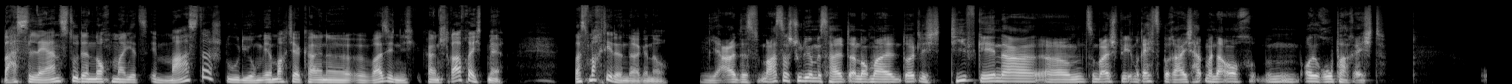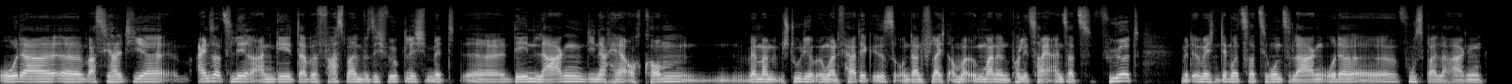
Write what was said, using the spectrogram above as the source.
Was lernst du denn nochmal jetzt im Masterstudium? Ihr macht ja keine, äh, weiß ich nicht, kein Strafrecht mehr. Was macht ihr denn da genau? Ja, das Masterstudium ist halt dann nochmal deutlich tiefgehender. Ähm, zum Beispiel im Rechtsbereich hat man da auch ähm, Europarecht. Oder äh, was hier halt hier Einsatzlehre angeht, da befasst man sich wirklich mit äh, den Lagen, die nachher auch kommen, wenn man mit dem Studium irgendwann fertig ist und dann vielleicht auch mal irgendwann einen Polizeieinsatz führt, mit irgendwelchen Demonstrationslagen oder äh, Fußballlagen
